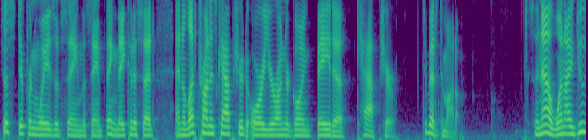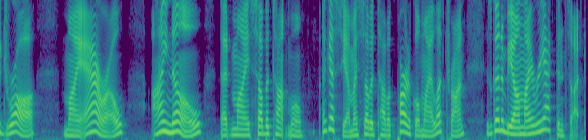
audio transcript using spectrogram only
just different ways of saying the same thing. They could have said an electron is captured or you're undergoing beta capture tomato, tomato. So now when I do draw my arrow, I know that my subatomic, well, I guess, yeah, my subatomic particle, my electron, is going to be on my reactant side.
